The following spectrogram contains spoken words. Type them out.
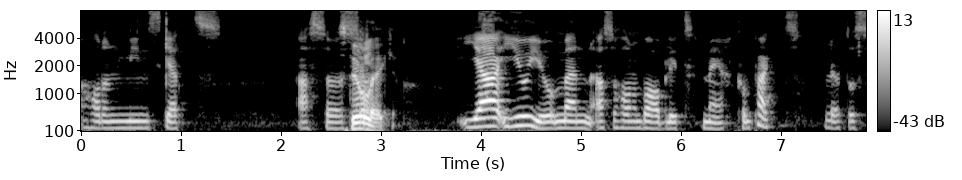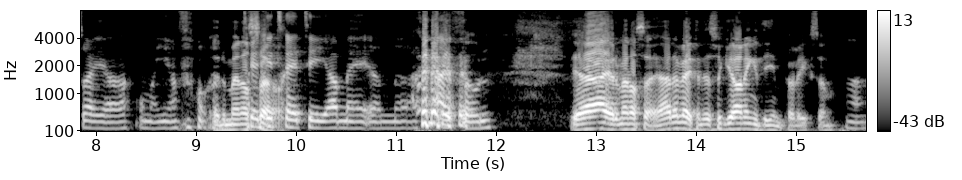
har den minskat alltså så- storleken. Ja, jo, jo, men alltså har den bara blivit mer kompakt? Låt oss säga om man jämför Ja, en så. 3310 med en eh, iPhone. Ja, ja, du menar så. Ja, det vet jag inte. Så går han inget in på liksom. Ja.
